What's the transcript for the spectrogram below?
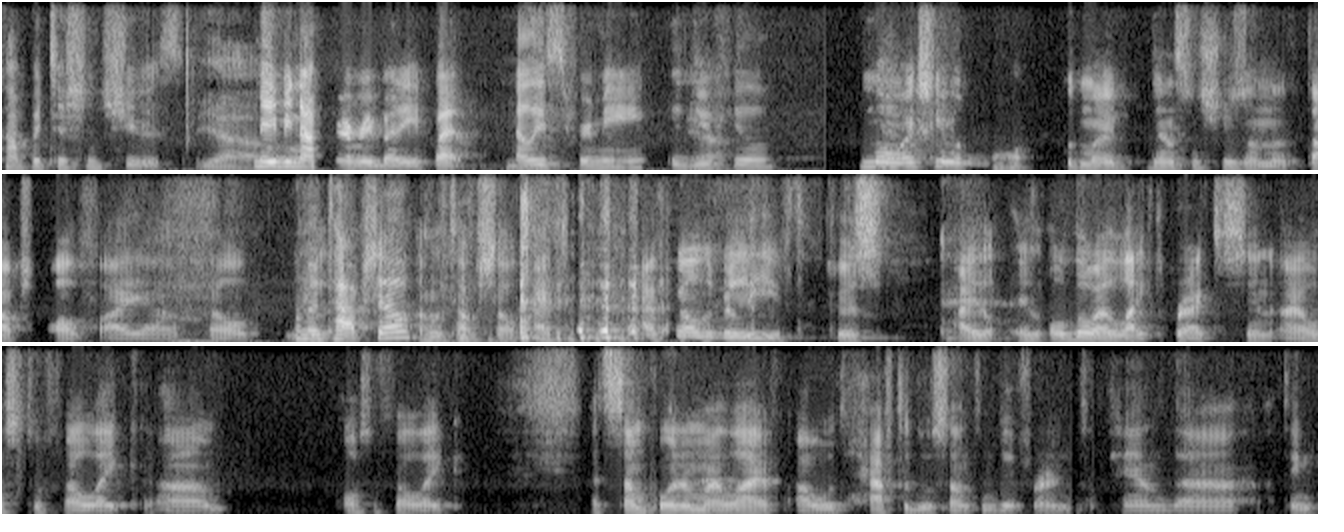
competition shoes yeah maybe not for everybody but mm-hmm. at least for me. Did yeah. you feel? No, actually, when I put my dancing shoes on the top shelf, I uh, felt on the top shelf. On the top shelf, I, I felt relieved because I, although I liked practicing, I also felt like, um, also felt like, at some point in my life, I would have to do something different, and uh, I think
